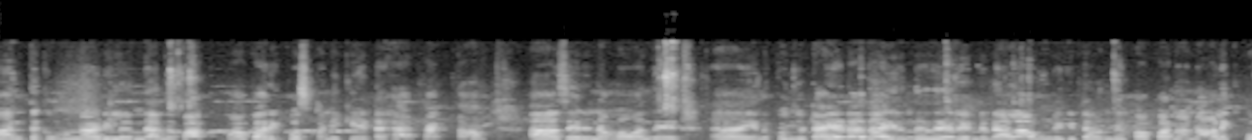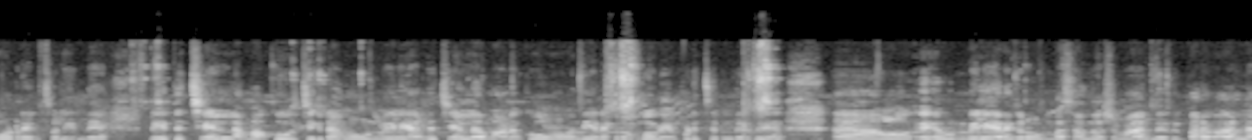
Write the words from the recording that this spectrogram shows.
மந்த்துக்கு முன்னாடியிலேருந்து அந்த பா பாப்பா ரிக்வஸ்ட் பண்ணி கேட்ட ஹேர் பேக் தான். சரி நம்ம வந்து எனக்கு கொஞ்சம் டயர்டாக தான் இருந்தது. ரெண்டு நாளாக அவங்கக்கிட்ட வந்து பாப்பா நான் நாளைக்கு போடுறேன்னு சொல்லியிருந்தேன். நேற்று செல்லமாக கோவிச்சுக்கிட்டாங்க. உண்மையிலேயே அந்த செல்லமான கோவம் வந்து எனக்கு ரொம்பவே பிடிச்சிருந்தது. உண்மையிலே உண்மையிலேயே எனக்கு ரொம்ப சந்தோஷமாக இருந்தது. பரவாயில்ல.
